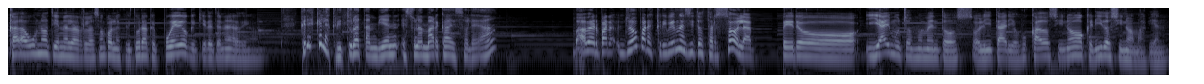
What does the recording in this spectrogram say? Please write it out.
cada uno tiene la relación con la escritura que puede o que quiere tener, digamos. ¿Crees que la escritura también es una marca de soledad? A ver, para, yo para escribir necesito estar sola, pero. Y hay muchos momentos solitarios, buscados y no, queridos y no, más bien.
